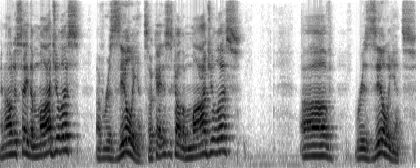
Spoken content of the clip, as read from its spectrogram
And I'll just say the modulus of resilience. Okay, this is called the modulus of resilience.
